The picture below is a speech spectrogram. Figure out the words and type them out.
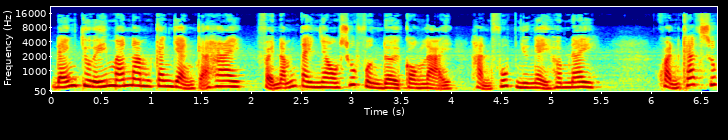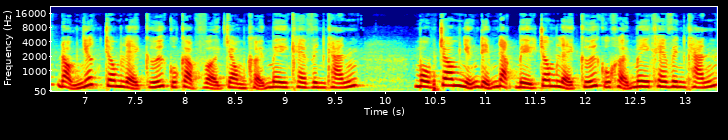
Đáng chú ý Má Năm căn dặn cả hai phải nắm tay nhau suốt phần đời còn lại, hạnh phúc như ngày hôm nay. Khoảnh khắc xúc động nhất trong lễ cưới của cặp vợ chồng Khởi My Kevin Khánh. Một trong những điểm đặc biệt trong lễ cưới của Khởi My Kevin Khánh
